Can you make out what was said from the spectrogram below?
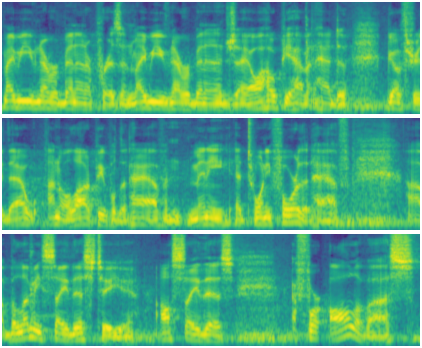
maybe you've never been in a prison, maybe you've never been in a jail. I hope you haven't had to go through that. I know a lot of people that have, and many at 24 that have. Uh, but let me say this to you I'll say this. For all of us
